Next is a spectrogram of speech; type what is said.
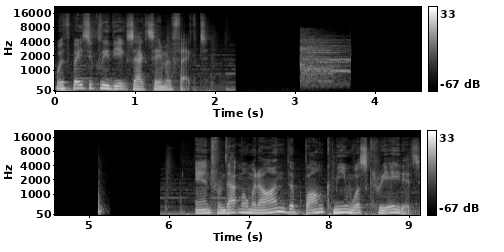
with basically the exact same effect. And from that moment on, the bonk meme was created.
